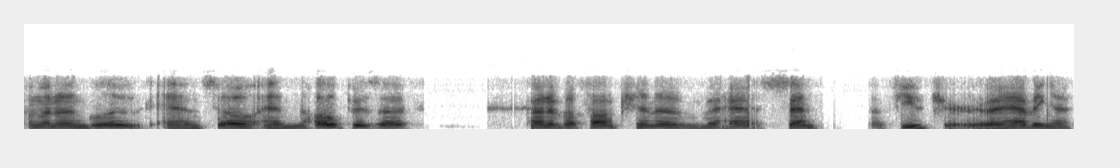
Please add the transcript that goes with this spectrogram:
coming unglued. And so, and hope is a kind of a function of a sense of future, having a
